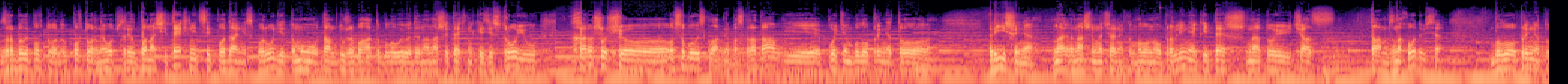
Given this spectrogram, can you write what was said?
зробили повтор, повторний обстріл по нашій техніці, по даній споруді, тому там дуже багато було виведено нашої техніки зі строю. Хорошо, що особовий склад не пострадав, і потім було прийнято рішення на- нашим начальником головного управління, який теж на той час там знаходився. Було прийнято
